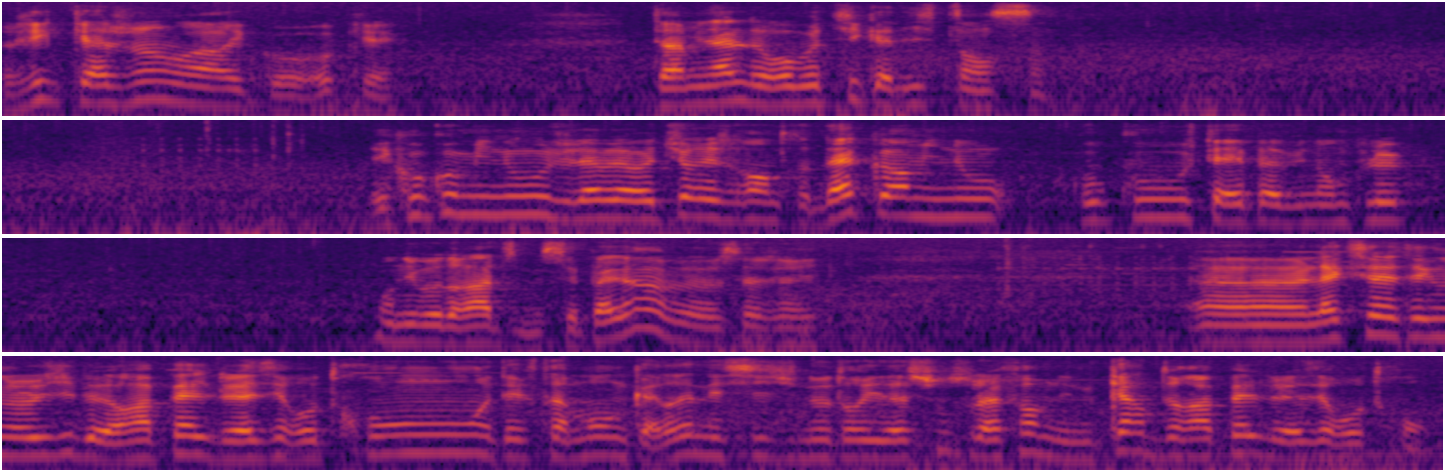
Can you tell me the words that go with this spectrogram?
Rick Cajun ou haricot, ok. Terminal de robotique à distance. Et coucou Minou, je lave la voiture et je rentre. D'accord Minou, coucou, je t'avais pas vu non plus. Mon niveau de rats, mais c'est pas grave, euh, ça gérer. Euh, L'accès à la technologie de rappel de l'azérotron est extrêmement encadré, nécessite une autorisation sous la forme d'une carte de rappel de l'azérotron.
